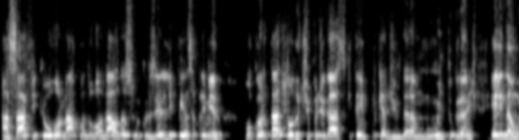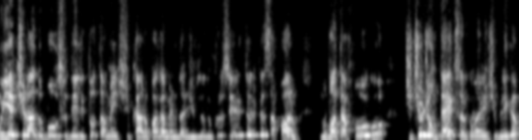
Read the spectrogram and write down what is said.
A SAF que o Ronaldo, quando o Ronaldo assume o Cruzeiro, ele pensa primeiro, vou cortar todo tipo de gasto que tem, porque a dívida era muito grande. Ele não ia tirar do bolso dele totalmente de cara o pagamento da dívida do Cruzeiro, então ele fez dessa forma. No Botafogo, Titio John Texor, como a gente briga,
